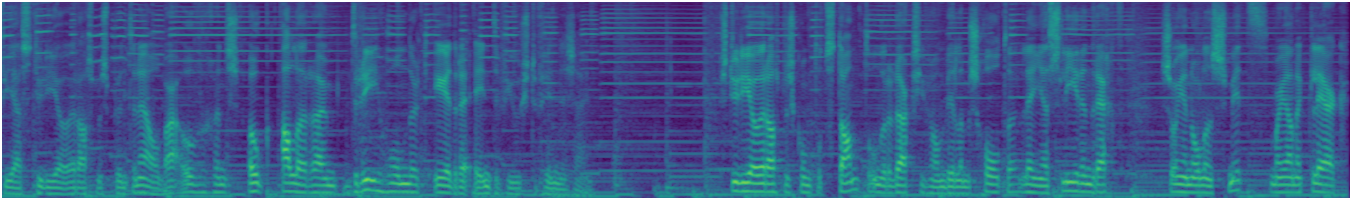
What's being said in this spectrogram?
via studioerasmus.nl, waar overigens ook alle ruim 300 eerdere interviews te vinden zijn. Studio Erasmus komt tot stand onder redactie van Willem Scholten, Lenja Slierendrecht, Sonja Nollen-Smit, Marianne Klerk,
